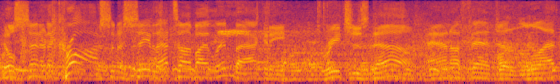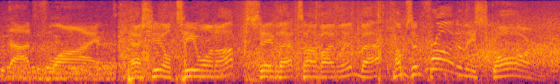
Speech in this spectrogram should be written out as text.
He'll send it across. And a save that time by Lindback. And he reaches down. Hanifin just let that fly. Pesce will tee one up. Save that time by Lindback. Comes in front and they score.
